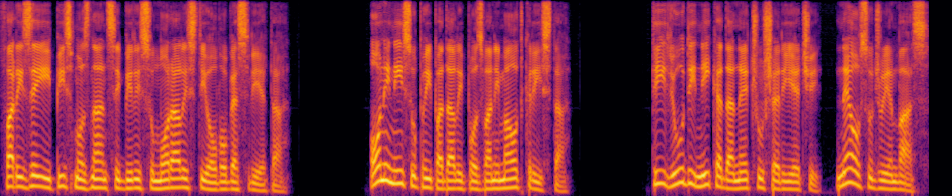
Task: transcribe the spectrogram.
Farizeji i pismoznanci bili su moralisti ovoga svijeta. Oni nisu pripadali pozvanima od Krista. Ti ljudi nikada ne čuše riječi, ne osuđujem vas.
